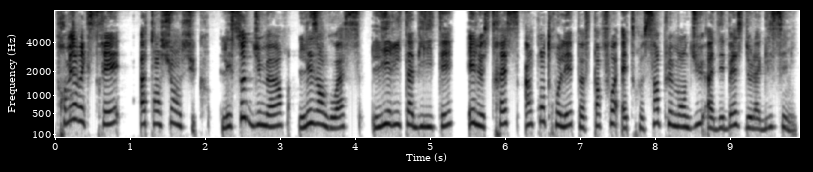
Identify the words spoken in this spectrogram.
Premier extrait, attention au sucre. Les sautes d'humeur, les angoisses, l'irritabilité et le stress incontrôlé peuvent parfois être simplement dus à des baisses de la glycémie,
